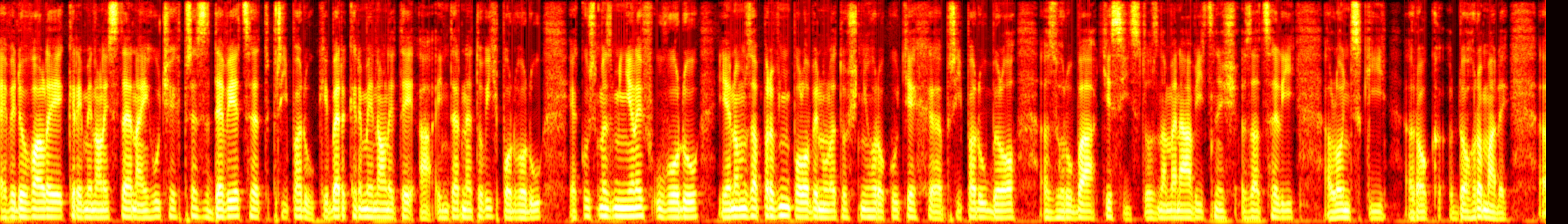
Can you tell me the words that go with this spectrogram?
evidovali kriminalisté na jihu Čech přes 900 případů kyberkriminality a internetových podvodů. Jak už jsme zmínili v úvodu, jenom za první polovinu letošního roku těch eh, případů bylo zhruba tisíc, to znamená víc než za celý loňský rok dohromady. Eh,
